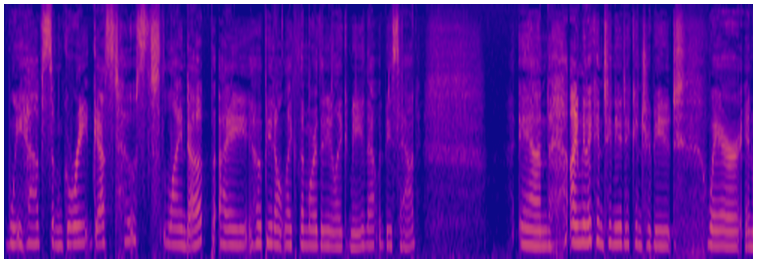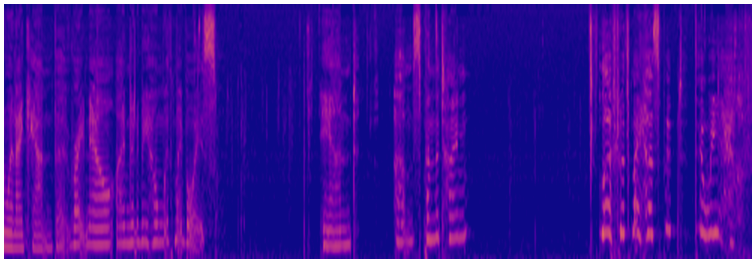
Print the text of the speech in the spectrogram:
We have some great guest hosts lined up. I hope you don't like them more than you like me. That would be sad. And I'm going to continue to contribute where and when I can. But right now, I'm going to be home with my boys and um, spend the time left with my husband that we have.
